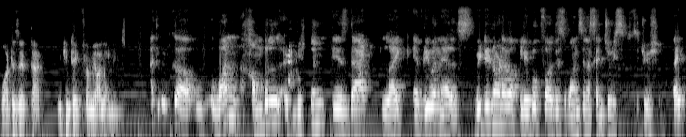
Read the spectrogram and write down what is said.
what is it that we can take from your learnings? I think uh, one humble admission is that, like everyone else, we did not have a playbook for this once in a century situation, right?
